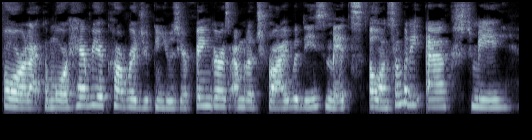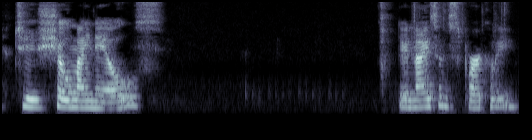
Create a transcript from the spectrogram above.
For like a more heavier coverage, you can use your fingers. I'm going to try with these mitts. Oh, and somebody asked me to show my nails. They're nice and sparkly.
